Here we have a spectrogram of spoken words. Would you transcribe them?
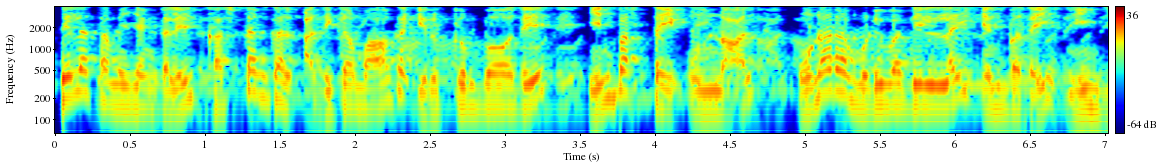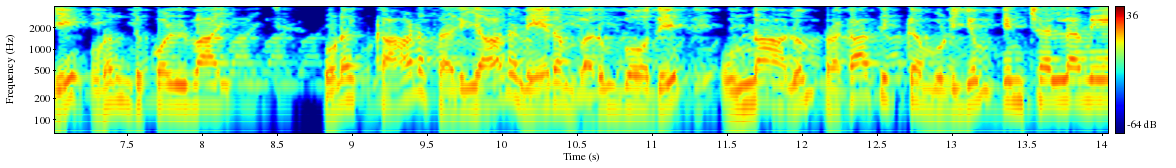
சில சமயங்களில் கஷ்டங்கள் அதிகமாக இருக்கும்போது இன்பத்தை உன்னால் உணர முடிவதில்லை என்று என்பதை நீயே உணர்ந்து கொள்வாய். உனக்கான சரியான நேரம் வரும்போது உன்னாலும் பிரகாசிக்க முடியும் என்றெல்லமே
